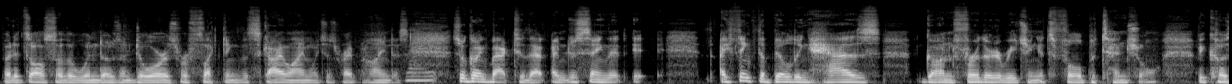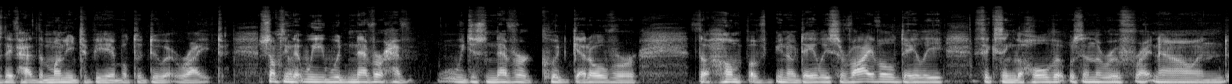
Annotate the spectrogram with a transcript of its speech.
but it's also the windows and doors reflecting the skyline, which is right behind us. Right. So, going back to that, I'm just saying that it, I think the building has gone further to reaching its full potential because they've had the money to be able to do it right. Something that we would never have we just never could get over the hump of you know daily survival, daily fixing the hole that was in the roof right now, and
